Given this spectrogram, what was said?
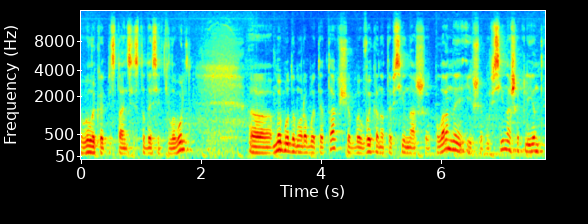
великої підстанції 110 кВт. Е, Ми будемо робити так, щоб виконати всі наші плани і щоб всі наші клієнти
